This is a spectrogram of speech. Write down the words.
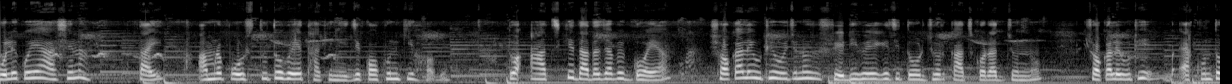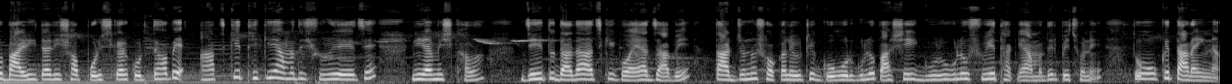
বলে কয়ে আসে না, তাই আমরা প্রস্তুত হয়ে থাকিনি যে কখন কি হবে। তো আজকে দাদা যাবে গয়া, সকালে উঠে ওই জন্য রেডি হয়ে গেছি তোড়ঝোড় কাজ করার জন্য। সকালে উঠে এখন তো বাড়ি টাড়ি সব পরিষ্কার করতে হবে। আজকে থেকে আমাদের শুরু হয়েছে নিরামিষ খাওয়া। যেহেতু দাদা আজকে গয়া যাবে, তার জন্য সকালে উঠে গোবরগুলো পাশেই গরুগুলো শুয়ে থাকে আমাদের পেছনে, তো ওকে তাড়াই না।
